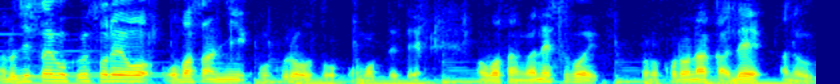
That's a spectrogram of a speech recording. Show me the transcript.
あの実際僕それをおばさんに送ろうと思ってておばさんがねすごいこのコロナ禍であの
